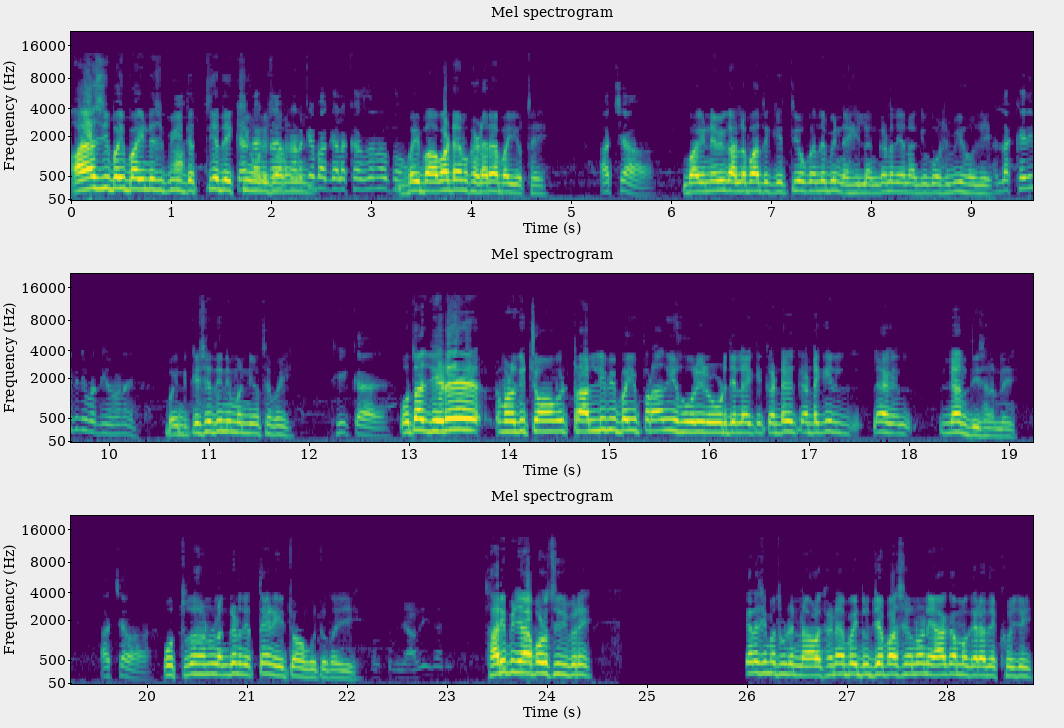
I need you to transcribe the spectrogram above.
ਆਇਆ ਸੀ ਬਈ ਬਾਈ ਨੇ ਸਪੀਚ ਦਿੱਤੀ ਹੈ ਦੇਖੀ ਹੋਣੀ ਸਾਰਿਆਂ ਨੇ। ਭਾਗਿਆ ਲੱਖਾ ਸਦਾਣਾ ਉਤੋਂ ਬਈ ਬਾਬਾ ਟਾਈਮ ਖੜਾ ਰਿਹਾ ਬਾਈ ਉੱਥੇ। ਅੱਛਾ। ਬਾਈ ਨੇ ਵੀ ਗੱਲਬਾਤ ਕੀਤੀ ਉਹ ਕਹਿੰਦੇ ਵੀ ਨਹੀਂ ਲੰਘਣ ਦੇਣਾ ਅੱਗੇ ਕੁਝ ਵੀ ਹੋ ਜੇ। ਲੱਖੇ ਦੀ ਵੀ ਨਹੀਂ ਮੰਨੀ ਉਹਨਾਂ ਨੇ? ਬਈ ਕਿਸੇ ਦੀ ਨਹੀਂ ਮੰਨੀ ਉੱਥੇ ਬਈ। ਠੀਕ ਹੈ। ਉਹ ਤਾਂ ਜਿਹੜੇ ਮਤਲਬ ਕਿ ਚੌਂਕ ਟਰਾਲੀ ਵੀ ਬਈ ਪਰਾਂ ਦੀ ਹੋਰੀ ਰੋਡ 'ਚ ਲੈ ਕੇ ਕੱਢ ਕੱਢ ਕੇ ਲੈ ਕੇ ਲਿਆਂਦੀ ਸਾਨੇ ਅੱਛਾ। ਉੱਥੋਂ ਤਾਂ ਸਾਨੂੰ ਲੰਘਣ ਦਿੱਤਾ ਨਹੀਂ ਚੌਂਕ ਚੋਂ ਤਾਂ ਜੀ। ਸਾਰੀ ਪੰਜਾਬ ਪੁਲਿਸ ਸੀ ਵੀਰੇ। ਕਹਿੰਦਾ ਸੀ ਮੈਂ ਤੁਹਾਡੇ ਨਾਲ ਖੜਾ ਬਈ ਦੂਜੇ ਪਾਸੇ ਉਹਨਾਂ ਨੇ ਆਹ ਕੰਮ ਕਰਿਆ ਦੇਖੋ ਜੀ।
